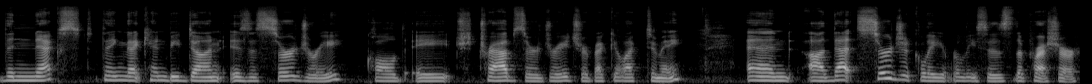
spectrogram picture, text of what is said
the next thing that can be done is a surgery called a trab surgery, trabeculectomy, and uh, that surgically releases the pressure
